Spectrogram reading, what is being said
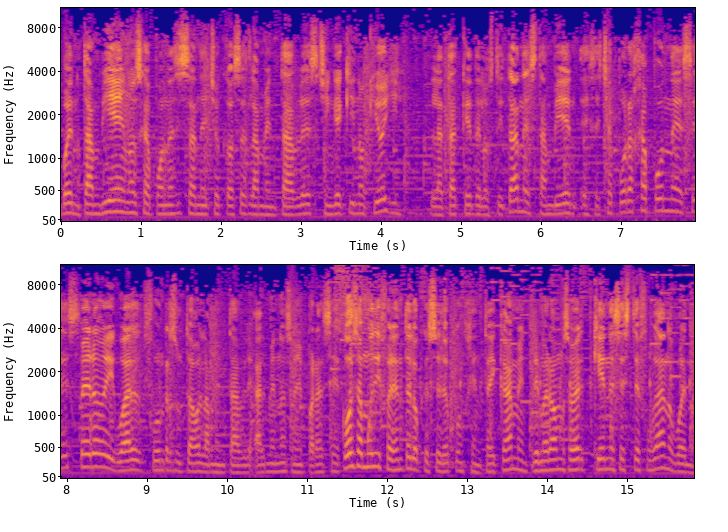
Bueno, también los japoneses han hecho cosas lamentables, Shingeki no Kyoji el ataque de los titanes también es hecha por japoneses, pero igual fue un resultado lamentable, al menos a mi parecer. Cosa muy diferente a lo que sucedió con Hentai Kamen. Primero vamos a ver quién es este fugano. Bueno,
